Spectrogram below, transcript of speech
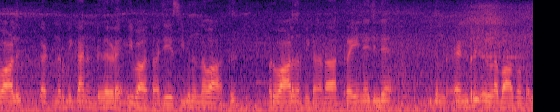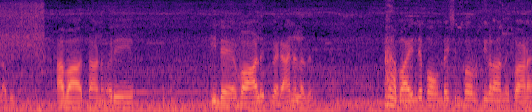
വാൾ നിർമ്മിക്കാനുണ്ട്. ഇവിടെ ഈ ഭാഗത്ത് ജെ സി ബി നിന്ന ഭാഗത്ത്. ഒരു വാൾ നിർമ്മിക്കാനുണ്ട് ആ ഡ്രെയിനേജിന്റെ ഇത് എൻട്രി ഉള്ള ഭാഗമുണ്ടല്ലോ അത്. ആ ഭാഗത്താണ് ഒരു ഇതിന്റെ വാൾ വരാനുള്ളത്. അപ്പോൾ അതിന്റെ ഫൗണ്ടേഷൻ പ്രവൃത്തികളാണ് ഇപ്പോൾ അവിടെ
